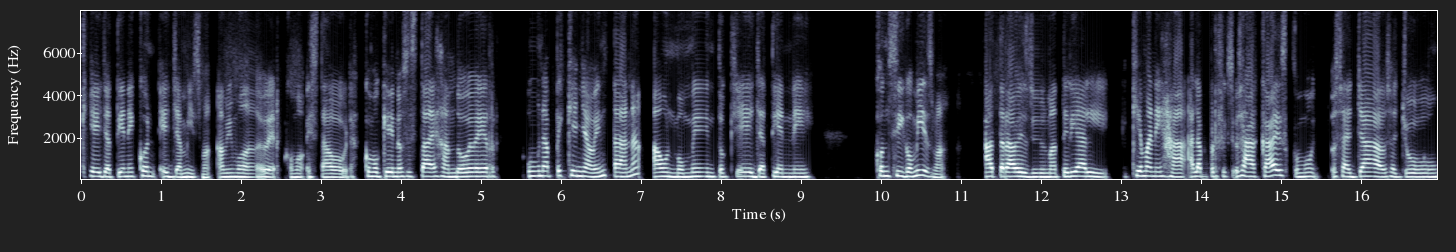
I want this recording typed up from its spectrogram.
que ella tiene con ella misma, a mi modo de ver, como esta obra, como que nos está dejando ver una pequeña ventana a un momento que ella tiene consigo misma a través de un material que maneja a la perfección. O sea, acá es como, o sea, ya, o sea, yo,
